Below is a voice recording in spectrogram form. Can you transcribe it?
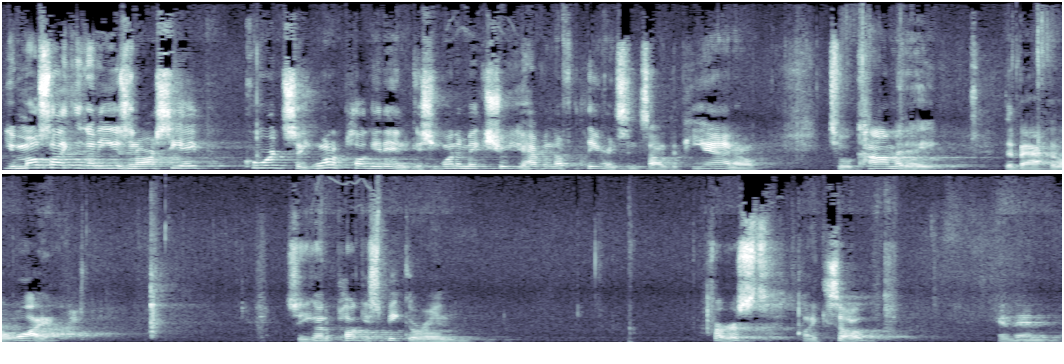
you're most likely going to use an RCA cord, so you want to plug it in because you want to make sure you have enough clearance inside the piano to accommodate the back of the wire. So you're going to plug your speaker in first, like so. And then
